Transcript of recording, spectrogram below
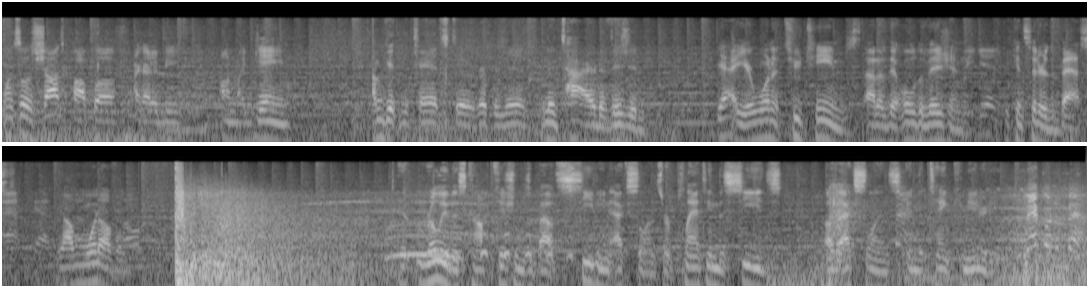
Once those shots pop off, I gotta be on my game. I'm getting the chance to represent an entire division. Yeah, you're one of two teams out of the whole division we consider the best. Yeah, I'm one of them. It, really, this competition is about seeding excellence or planting the seeds of excellence in the tank community. Back on the map.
